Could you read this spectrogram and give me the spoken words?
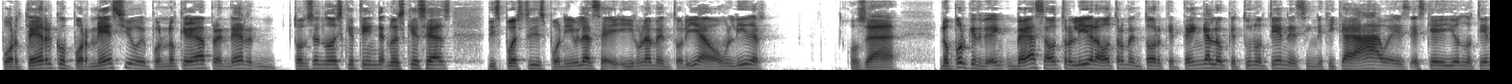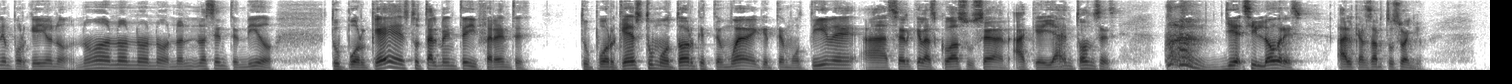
Por terco, por necio, güey, por no querer aprender. Entonces no es que tenga, no es que seas dispuesto y disponible a ir a una mentoría o a un líder. O sea, no porque veas a otro líder, a otro mentor que tenga lo que tú no tienes, significa, ah, güey, es que ellos lo tienen porque yo no. No, no, no, no, no, no has entendido. Tu por qué es totalmente diferente. Tu por qué es tu motor que te mueve, que te motive a hacer que las cosas sucedan, a que ya entonces si logres alcanzar tu sueño.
